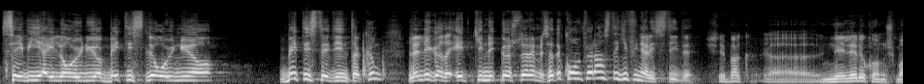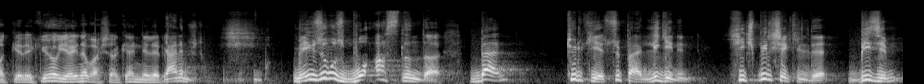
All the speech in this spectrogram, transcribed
Sevilla ile oynuyor, Betis ile oynuyor. Betis dediğin takım La Liga'da etkinlik gösteremese de konferans ligi finalistiydi. İşte bak e, neleri konuşmak gerekiyor yayına başlarken neleri Yani konuştuk. mevzumuz bu aslında. Ben Türkiye Süper Ligi'nin hiçbir şekilde bizim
